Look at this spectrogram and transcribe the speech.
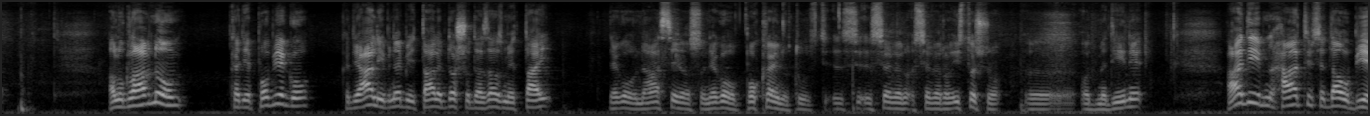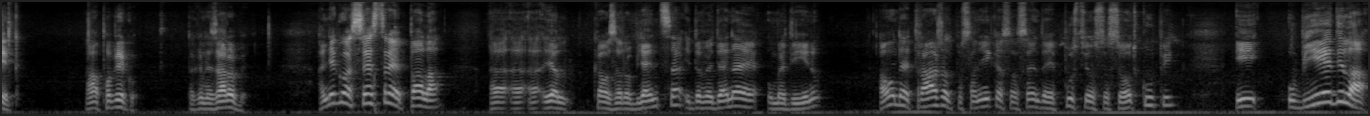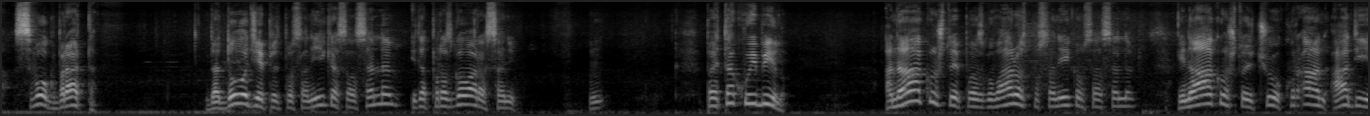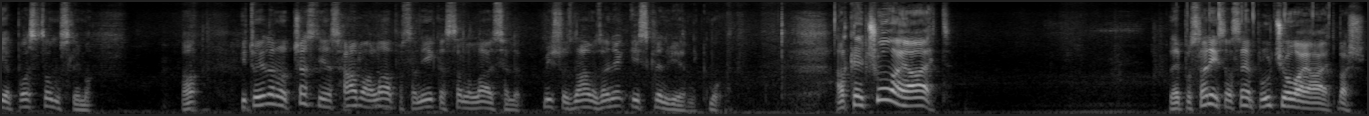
Ali uglavnom, kad je pobjegao, kad je Ali ibn Ebi Talib došao da zauzme taj, njegovu naselje, odnosno njegovu pokrajinu tu sjevero, sjeveroistočno uh, od Medine, Adi ibn Hatim se dao bijeg, a pobjegu, da ga ne zarobe. A njegova sestra je pala uh, uh, uh, jel, kao zarobljenca i dovedena je u Medinu, a onda je tražila od poslanika sa sve da je pustio, da se otkupi, i ubijedila svog brata da dođe pred poslanika sa selem i da porazgovara sa njim. Hm? Pa je tako i bilo. A nakon što je porazgovarao s poslanikom sa selem i nakon što je čuo Kur'an, Adi je postao muslima. A? I to je jedan od časnije ashaba Allah poslanika sallallahu alaihi sallam. Mi što znamo za njeg, iskren vjernik mu. Ali kad je čuo ovaj ajet, da je poslanik sa selem proučio ovaj ajet, baš,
